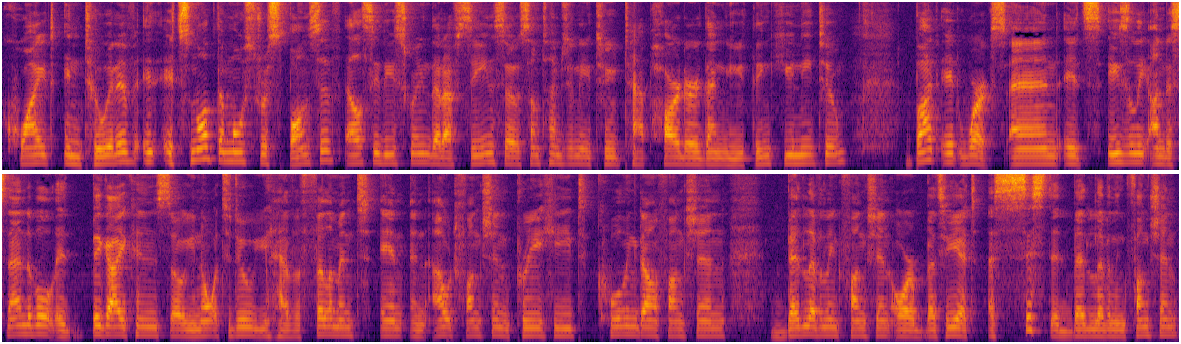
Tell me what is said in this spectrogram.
quite intuitive. It, it's not the most responsive LCD screen that I've seen, so sometimes you need to tap harder than you think you need to but it works and it's easily understandable. It big icons, so you know what to do. You have a filament in and out function, preheat, cooling down function, bed leveling function, or better yet, assisted bed leveling function.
